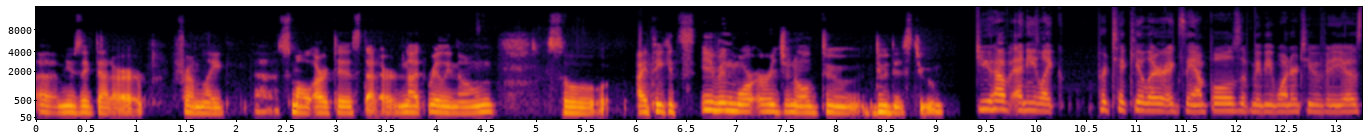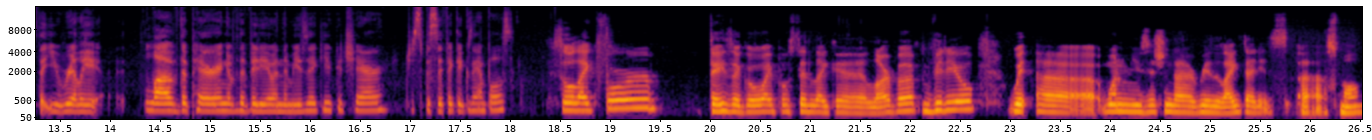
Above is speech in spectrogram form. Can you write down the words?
uh, music that are from like uh, small artists that are not really known so I think it's even more original to do this too. Do you have any like particular examples of maybe one or two videos that you really love the pairing of the video and the music you could share? Just specific examples? So, like four days ago, I posted like a larva video with uh, one musician that I really like that is uh, small,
